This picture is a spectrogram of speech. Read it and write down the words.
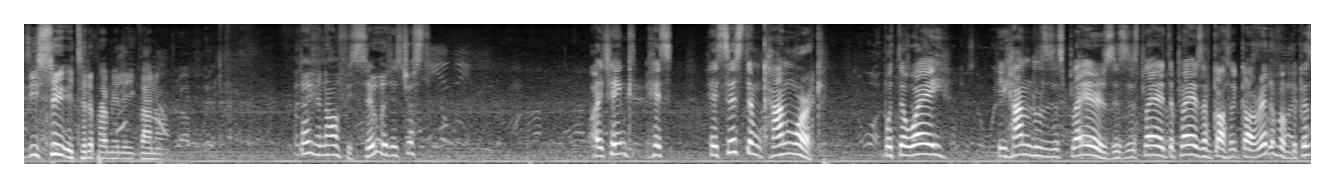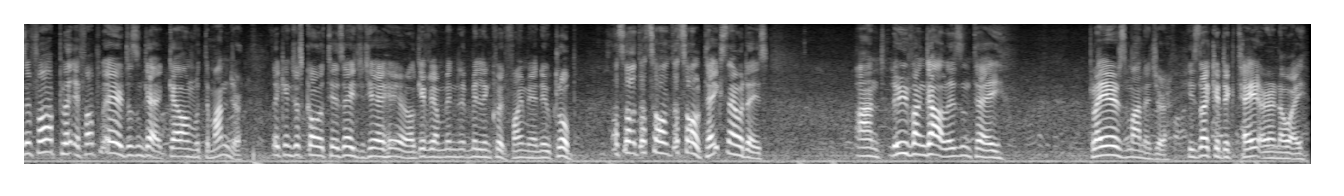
Is he suited to the Premier League, Van? I don't even know if he's suited. It's just I think his his system can work, but the way he handles his players is his player. The players have got got rid of him because if our if our player doesn't get get on with the manager, they can just go to his agent. Here, here, I'll give you a million, million quid. Find me a new club. That's all. That's all. That's all it takes nowadays. And Louis Van Gaal isn't a players manager. He's like a dictator in a way.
